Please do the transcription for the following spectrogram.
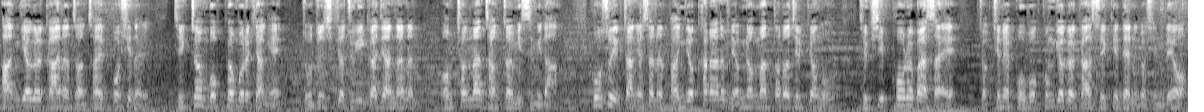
반격을 가하는 전차의 포신을 직접 목표물을 향해 조준시켜 주기까지 한다는 엄청난 장점이 있습니다. 포수 입장에서는 반격하라는 명령만 떨어질 경우 즉시 포를 발사해 적 진의 보복 공격을 가할 수 있게 되는 것인데요.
